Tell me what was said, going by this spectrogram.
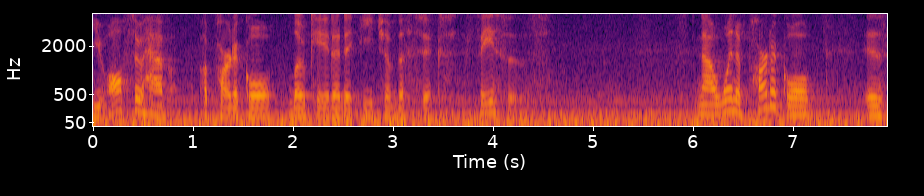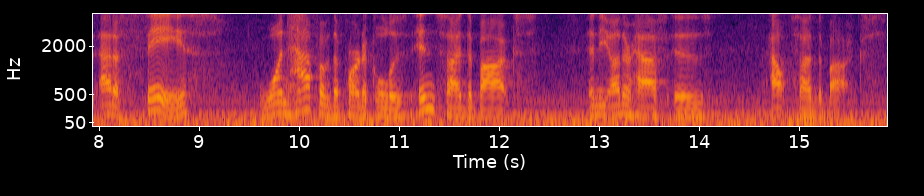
you also have a particle located at each of the six faces. Now, when a particle is at a face, one half of the particle is inside the box and the other half is outside the box.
